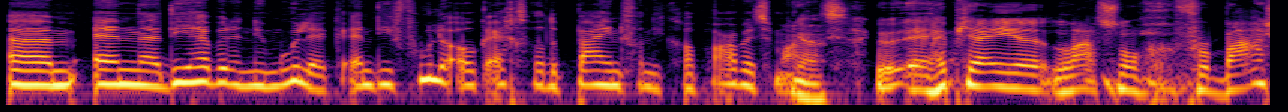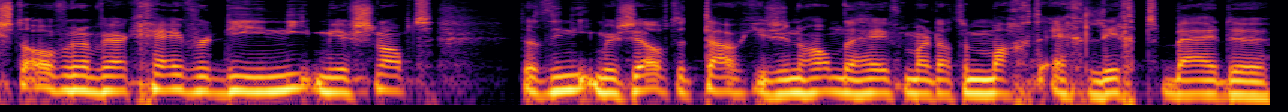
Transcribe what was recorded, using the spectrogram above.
Ehm, en eh, die hebben het nu moeilijk. En die voelen ook echt wel de pijn van die krappe arbeidsmarkt. Eh, Heb jij eh, laatst nog verbaasd over een werkgever die niet meer snapt dat hij niet meer zelf de touwtjes in handen heeft, maar dat de macht echt ligt bij de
